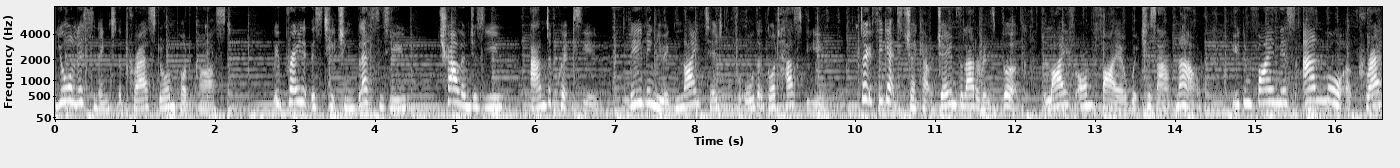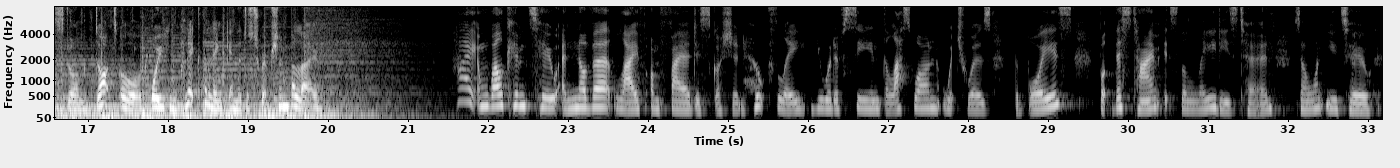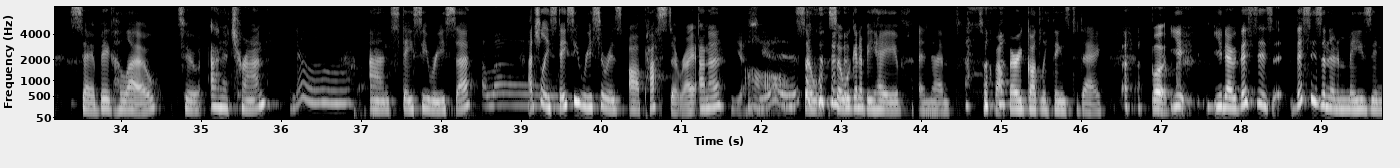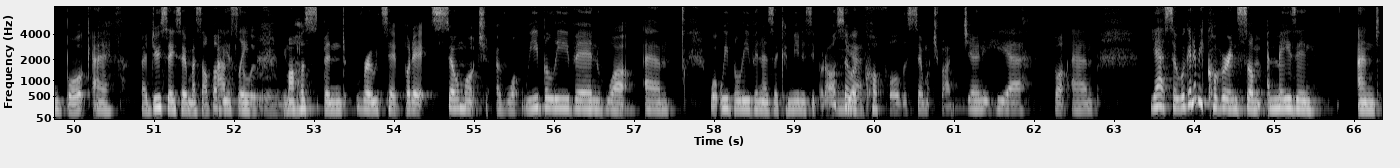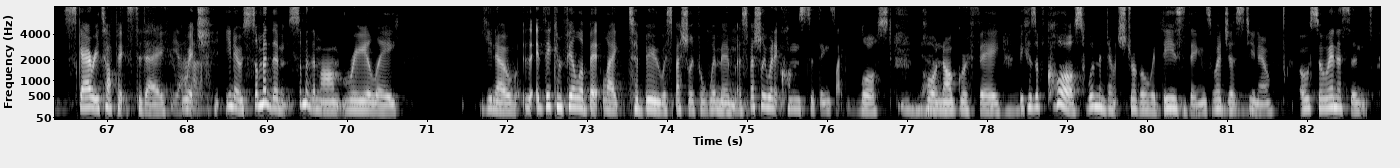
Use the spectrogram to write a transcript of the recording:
You're listening to the Prayer Storm podcast. We pray that this teaching blesses you, challenges you, and equips you, leaving you ignited for all that God has for you. Don't forget to check out James Aladiran's book, Life on Fire, which is out now. You can find this and more at prayerstorm.org, or you can click the link in the description below. Hi, and welcome to another Life on Fire discussion. Hopefully, you would have seen the last one, which was the boys, but this time it's the ladies' turn. So I want you to say a big hello to Anna Tran Hello. and Stacey Reeser. Hello. Actually, Stacey Reeser is our pastor, right, Anna? Yes, Aw. she is. So, so we're going to behave and um, talk about very godly things today. But you, you know, this is this is an amazing book. If, if I do say so myself, obviously, my husband wrote it, but it's so much of what we believe in, what um, what we believe in as a community, but also Yes. a couple. There's so much of our journey here. But um, yeah, so we're going to be covering some amazing and scary topics today, which you know some of them some of them aren't really. You know, they can feel a bit like taboo, especially for women, especially when it comes to things like lust, pornography, because of course women don't struggle with these things. We're just, you know, oh so innocent.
